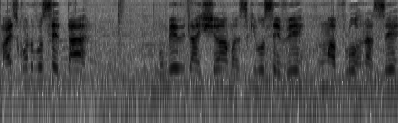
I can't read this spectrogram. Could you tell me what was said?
Mas quando você está no meio das chamas, que você vê uma flor nascer,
